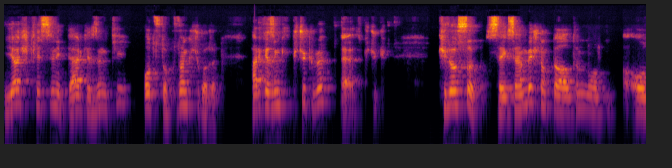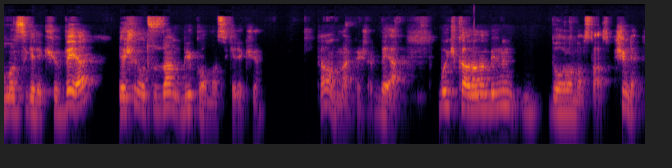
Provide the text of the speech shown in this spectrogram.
Yaş kesinlikle herkesinki 39'dan küçük olacak. Herkesinki küçük mü? Evet küçük. Kilosu 85.6'nın ol- olması gerekiyor veya yaşın 30'dan büyük olması gerekiyor. Tamam mı arkadaşlar? Veya bu iki kavramdan birinin doğru olması lazım. Şimdi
